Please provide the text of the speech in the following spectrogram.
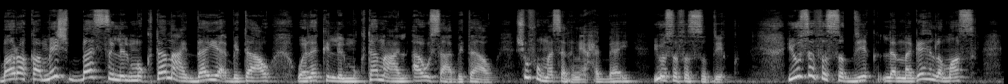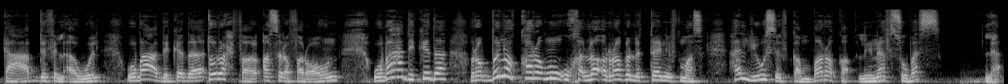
بركة مش بس للمجتمع الضيق بتاعه ولكن للمجتمع الأوسع بتاعه. شوفوا مثلا يا أحبائي يوسف الصديق. يوسف الصديق لما جه لمصر كعبد في الأول وبعد كده طرح في اسرى فرعون وبعد كده ربنا كرمه وخلاه الرجل الثاني في مصر. هل يوسف كان بركة لنفسه بس؟ لا.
